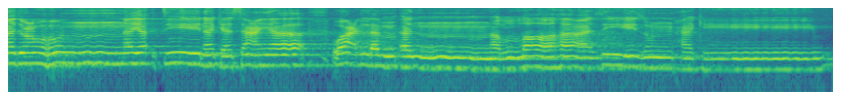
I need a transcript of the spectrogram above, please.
ادعهن يأتينك سعيا واعلم أن الله عزيز حكيم.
